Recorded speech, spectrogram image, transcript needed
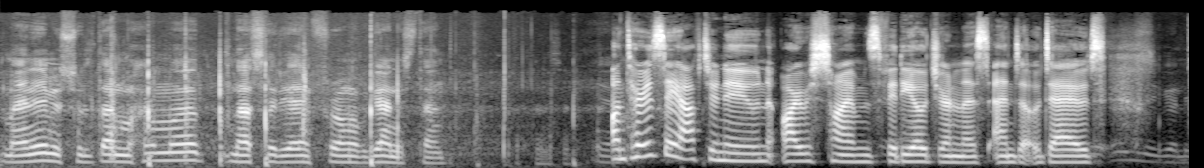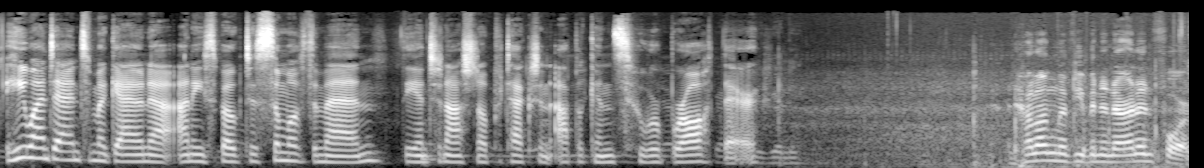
My name is Sultan Muhammad Nasiri. I'm from Afghanistan. On Thursday afternoon, Irish Times video journalist Enda O'Dowd he went down to Magowna and he spoke to some of the men, the international protection applicants who were brought there. And how long have you been in Ireland for?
